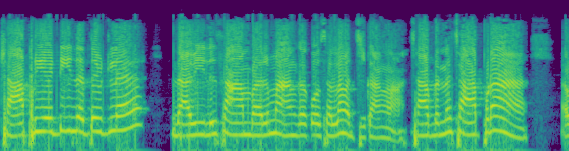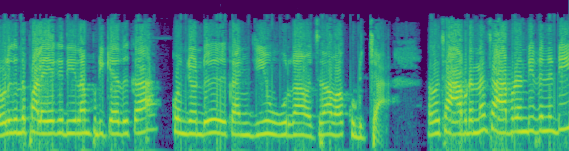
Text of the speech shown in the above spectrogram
சாப்பிடியாட்டி இந்த அத்தை வீட்டுல இந்த அவியல் சாம்பார் மாங்காய் கோசெல்லாம் வச்சிருக்காங்க. சாப்பிடனா சாப்பிட. அவளுக்கு இந்த பழைய கடியெல்லாம் பிடிக்காதுக்கா? கொஞ்சோண்டு கஞ்சியும் ஊறுகாய் வச்சு அவ குடிச்சா. அவ சாப்பிடனா சாப்பிட வேண்டியதுனடி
